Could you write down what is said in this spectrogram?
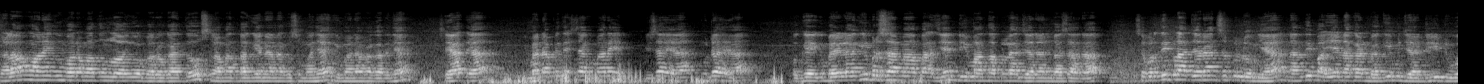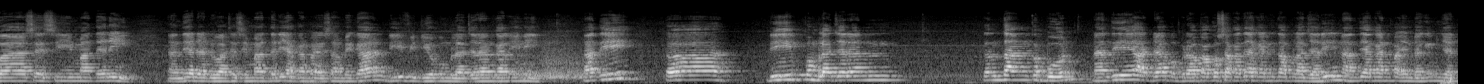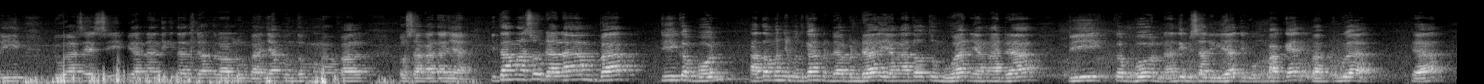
Assalamualaikum warahmatullahi wabarakatuh Selamat pagi anak-anakku semuanya Gimana kabarnya? Sehat ya? Gimana PTS-nya kemarin? Bisa ya? Mudah ya? Oke, kembali lagi bersama Pak Yen di mata pelajaran Bahasa Arab Seperti pelajaran sebelumnya Nanti Pak Yen akan bagi menjadi dua sesi materi Nanti ada dua sesi materi yang akan Pak Yen sampaikan di video pembelajaran kali ini Nanti uh, di pembelajaran tentang kebun. Nanti ada beberapa kosakata yang akan kita pelajari. Nanti akan Pak bagi menjadi dua sesi biar nanti kita tidak terlalu banyak untuk menghafal kosakatanya. Kita masuk dalam bab di kebun atau menyebutkan benda-benda yang atau tumbuhan yang ada di kebun. Nanti bisa dilihat di buku paket bab 2 ya.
